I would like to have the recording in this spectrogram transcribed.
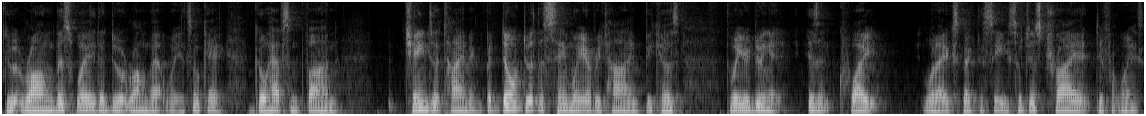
Do it wrong this way, then do it wrong that way. It's okay. Go have some fun. Change the timing, but don't do it the same way every time because the way you're doing it isn't quite what I expect to see. So just try it different ways.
